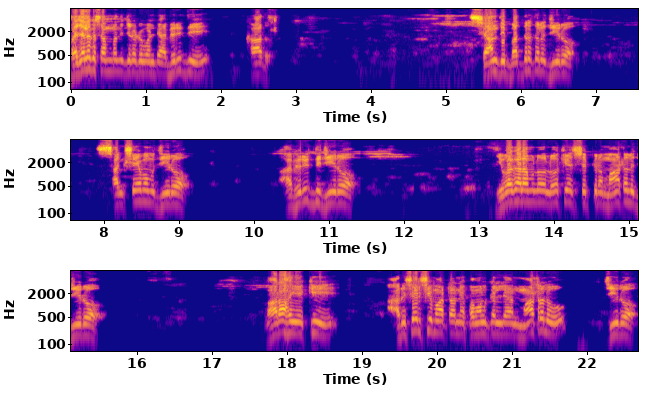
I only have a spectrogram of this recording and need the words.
ప్రజలకు సంబంధించినటువంటి అభివృద్ధి కాదు. శాంతి భద్రతలు జీరో సంక్షేమం జీరో అభివృద్ధి జీరో. యువగలంలో లోకేష్ చెప్పిన మాటలు జీరో. వారాహ ఎక్కి అరిసెరిసి మాట్లాడిన పవన్ కళ్యాణ్ మాటలు జీరో.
